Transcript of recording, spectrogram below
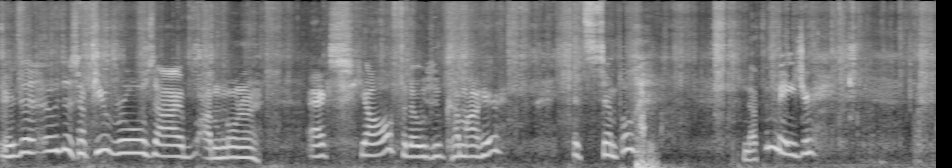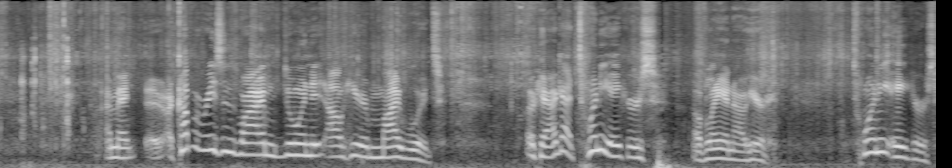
It was just a few rules I, I'm going to ask y'all for those who come out here. It's simple, nothing major. I mean, uh, a couple reasons why I'm doing it out here in my woods. Okay, I got 20 acres of land out here. 20 acres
